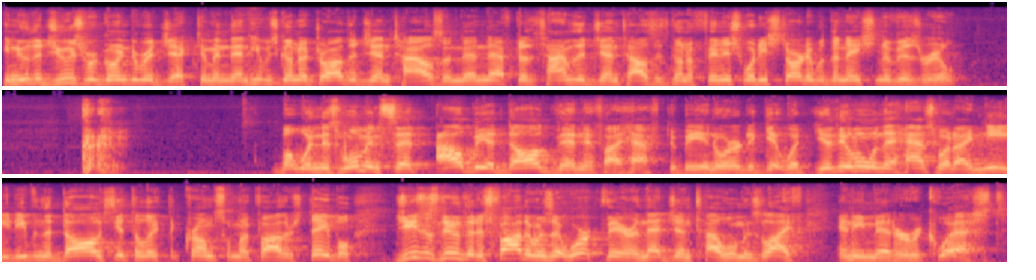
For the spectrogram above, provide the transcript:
He knew the Jews were going to reject him, and then he was going to draw the Gentiles. And then, after the time of the Gentiles, he's going to finish what he started with the nation of Israel. But when this woman said, I'll be a dog then if I have to be in order to get what, you're the only one that has what I need. Even the dogs get to lick the crumbs from my father's table. Jesus knew that his father was at work there in that Gentile woman's life, and he met her request.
